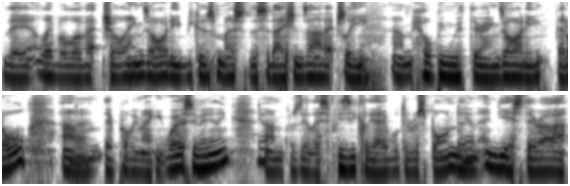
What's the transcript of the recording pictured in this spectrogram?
their level of actual anxiety because most of the sedations aren't actually um, helping with their anxiety at all. Um, They're probably making it worse, if anything, because they're less physically able to respond. And, and yes, there are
